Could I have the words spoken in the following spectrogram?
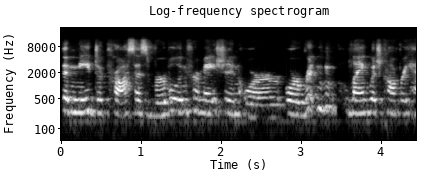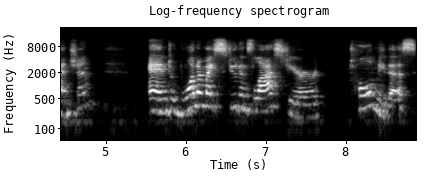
the need to process verbal information or, or written language comprehension. And one of my students last year told me this.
